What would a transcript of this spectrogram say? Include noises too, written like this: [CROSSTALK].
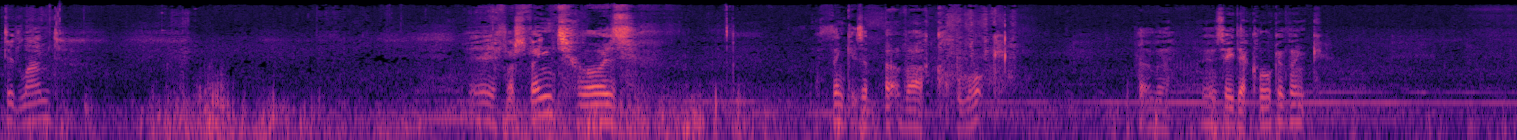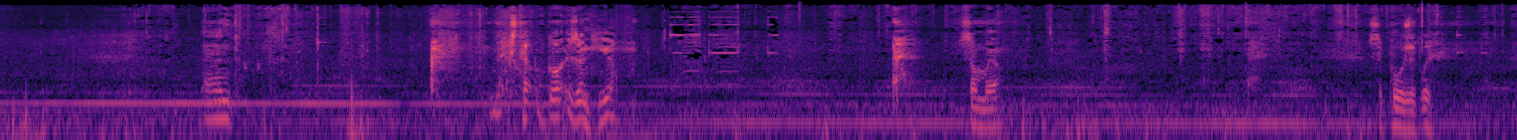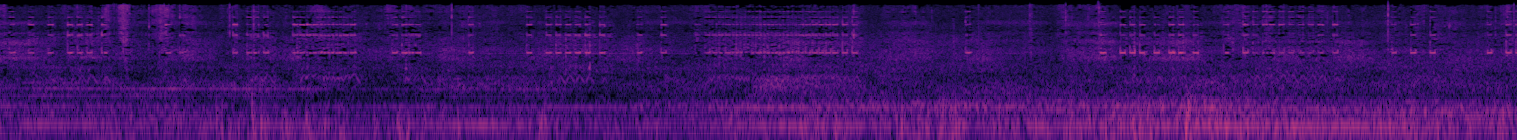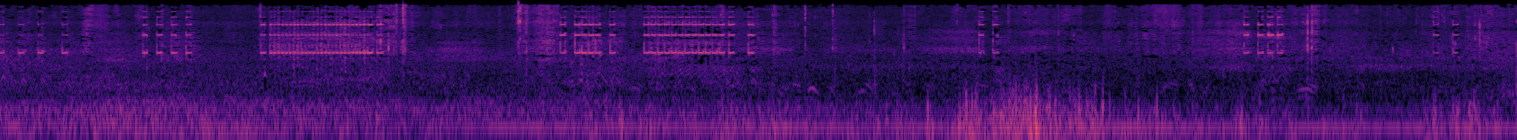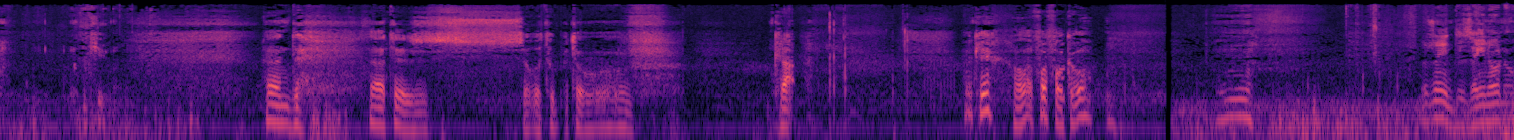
unexpected land. Uh, first find was, I think it's a bit of a cloak, bit of a inside a cloak I think. And next hit we've got is in here, somewhere, supposedly. And that is a little bit of crap. Okay, well that for fuck all. There's any design on it.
